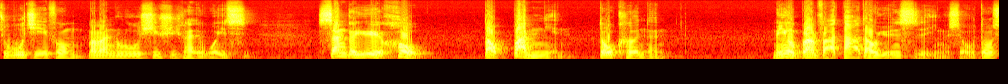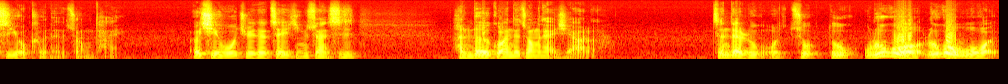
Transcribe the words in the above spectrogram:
逐步解封，慢慢陆陆续续开始维持，三个月后到半年都可能没有办法达到原始营收，都是有可能的状态。而且我觉得这已经算是很乐观的状态下了。真的，如果如如如果如果我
